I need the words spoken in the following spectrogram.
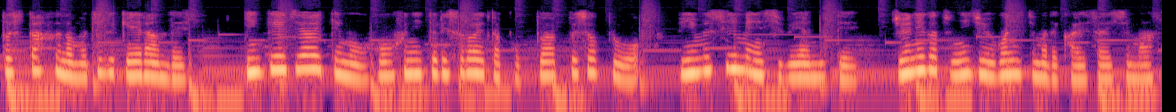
プスタッフの望月エランです。ヴィンテージアイテムを豊富に取り揃えたポップアップショップをビームスイメン渋谷にて12月25日まで開催します。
